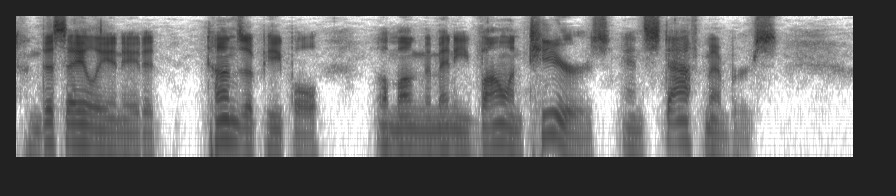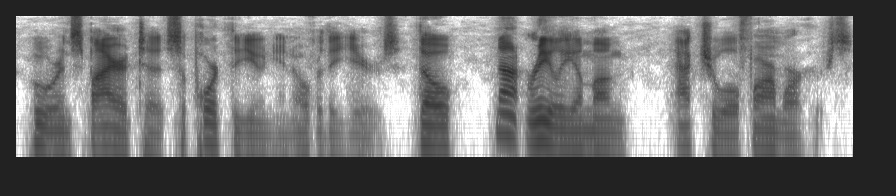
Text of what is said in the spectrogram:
This alienated tons of people among the many volunteers and staff members who were inspired to support the Union over the years, though not really among actual farm workers.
